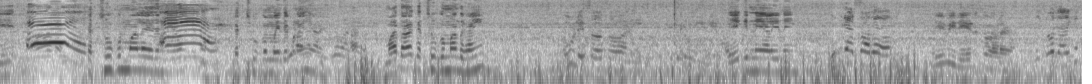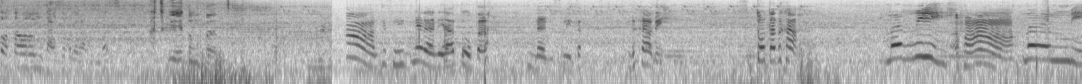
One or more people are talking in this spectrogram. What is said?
ਜੀ ਕੱਛੂ ਕੰਮਾਂ ਲੈ ਦਿੰਦੇ ਕੱਛੂ ਕੰਮਾਂ ਹੀ ਤੇ ਬਣਾਈਆਂ ਮਾਤਾ ਕੱਛੂ ਕੰਮਾਂ ਦਿਖਾਈ? ਉਹਲੇ 100 100 ਵਾਲੀ। ਇਹ ਕਿੰਨੇ ਵਾਲੇ ਨੇ? 150 ਵਾਲੇ ਇਹ ਵੀ 150 ਵਾਲਾ ਹੈ ਇਹ ਲੈ ਕੇ ਤੋਤਾ ਵਾਲਾ ਹੀ 250 ਵਾਲਾ ਬਸ ਇਹ ਤੋਤਾ। ਹਾਂ ਜਸਮੀਤ ਨੇ ਲੈ ਲਿਆ ਤੋਤਾ। ਲੈ ਜਸਮੀਤ ਦਿਖਾ ਦੇ। ਤੋਤਾ ਦਿਖਾ। ਮੰਮੀ। ਹਾਂ। ਮੰਮੀ।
